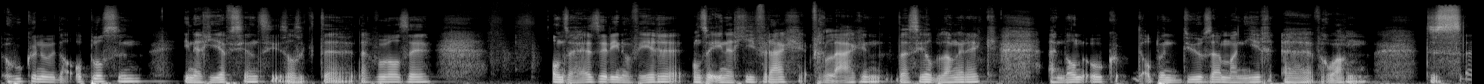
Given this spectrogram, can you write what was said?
hoe kunnen we dat oplossen? Energie-efficiëntie, zoals ik het, daarvoor al zei onze huizen renoveren, onze energievraag verlagen, dat is heel belangrijk. En dan ook op een duurzame manier uh, verwarmen. Dus uh,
